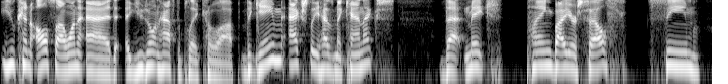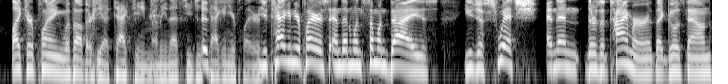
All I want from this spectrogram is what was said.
you can also, I want to add, you don't have to play co op. The game actually has mechanics that make playing by yourself seem like you're playing with others. yeah, tag team. I mean, that's you just It's- tagging your players. You're tagging your players, and then when someone dies, you just switch, and then there's a timer that goes down,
